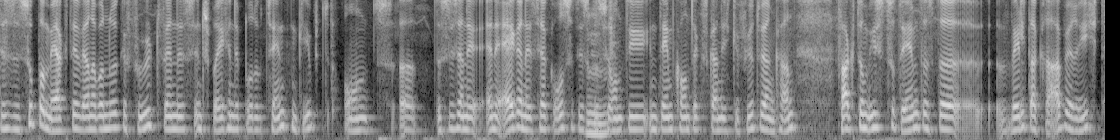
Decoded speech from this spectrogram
diese Supermärkte werden aber nur gefüllt, wenn es entsprechende Produzenten gibt. Und äh, das ist eine, eine eigene, sehr große Diskussion, mhm. die in dem Kontext gar nicht geführt werden kann. Faktum ist zudem, dass der Weltagrarbericht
